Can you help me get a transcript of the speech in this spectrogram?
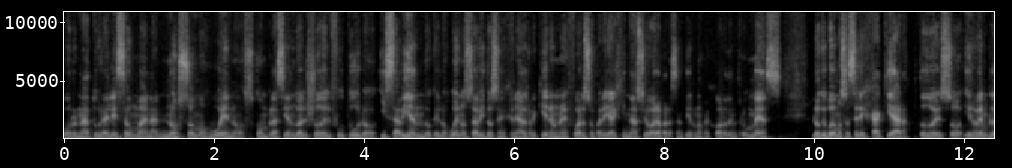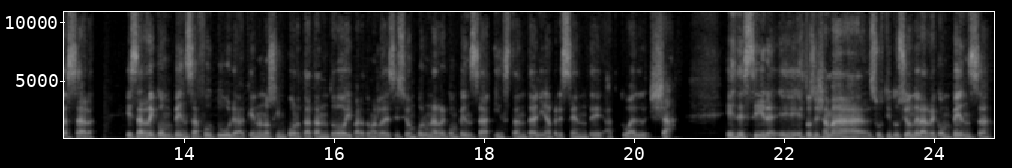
por naturaleza humana no somos buenos complaciendo al yo del futuro y sabiendo que los buenos hábitos en general requieren un esfuerzo para ir al gimnasio ahora para sentirnos mejor dentro de un mes, lo que podemos hacer es hackear todo eso y reemplazar esa recompensa futura que no nos importa tanto hoy para tomar la decisión por una recompensa instantánea, presente, actual, ya. Es decir, eh, esto se llama sustitución de la recompensa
